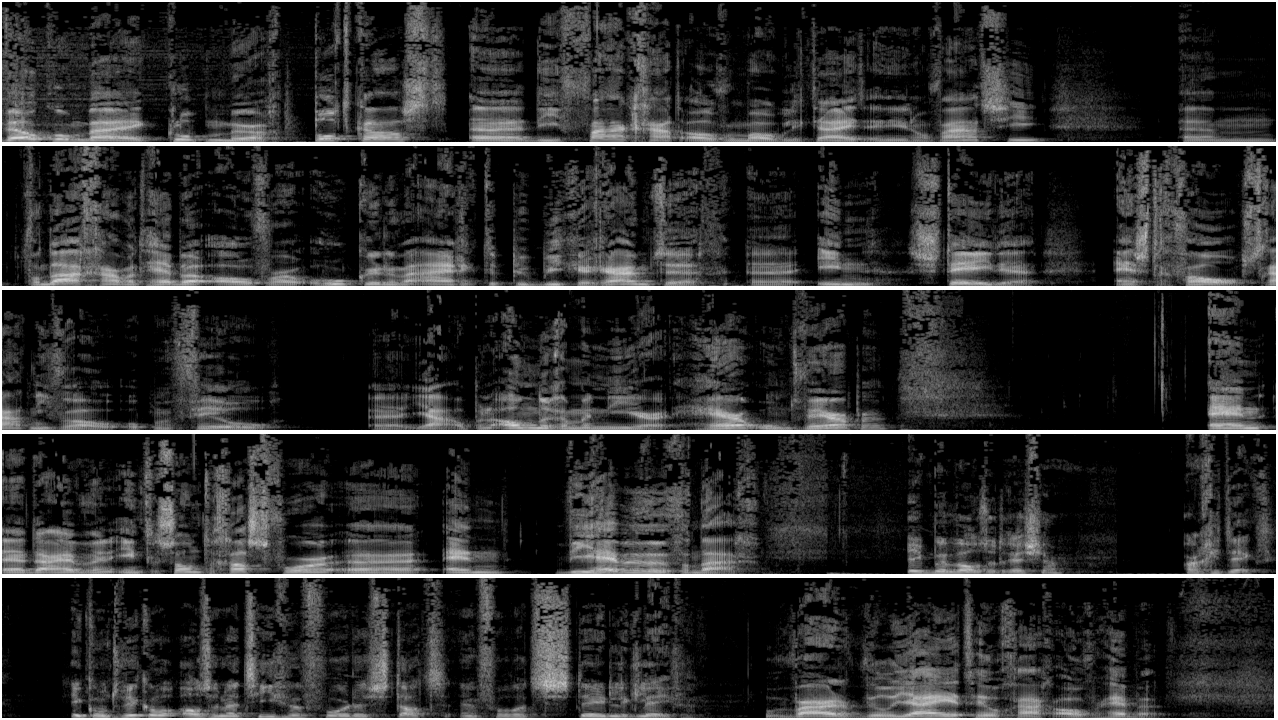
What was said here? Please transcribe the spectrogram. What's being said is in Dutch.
Welkom bij Kloppenburg Podcast, uh, die vaak gaat over mobiliteit en innovatie. Um, vandaag gaan we het hebben over hoe kunnen we eigenlijk de publieke ruimte uh, in steden en vooral op straatniveau op een veel, uh, ja, op een andere manier herontwerpen. En daar hebben we een interessante gast voor. en wie hebben we vandaag? Ik ben Walter Drescher, architect. Ik ontwikkel alternatieven voor de stad en voor het stedelijk leven. Waar wil jij het heel graag over hebben?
